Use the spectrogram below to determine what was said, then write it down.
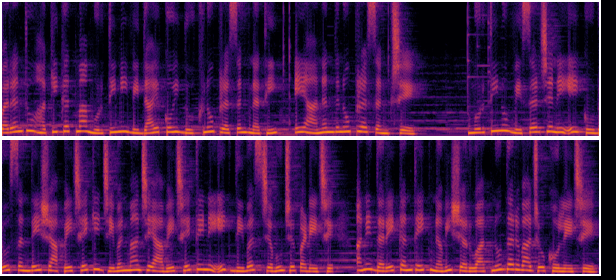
પરંતુ હકીકતમાં મૂર્તિની વિદાય કોઈ દુઃખનો પ્રસંગ નથી, એ આનંદનો પ્રસંગ છે. મૂર્તિનું વિસર્જન એ ઊંડો સંદેશ આપે છે કે જીવનમાં જે આવે છે તેને એક દિવસ જવું જ પડે છે અને દરેક અંતે એક નવી શરૂઆતનો દરવાજો ખોલે છે.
